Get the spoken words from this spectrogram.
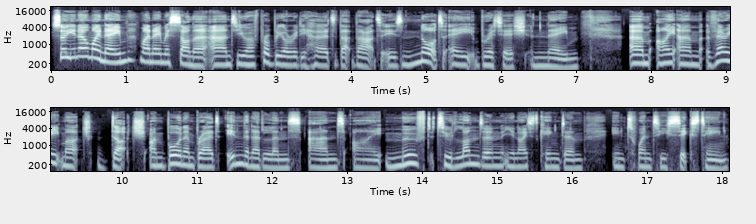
So, you know my name. My name is Sana, and you have probably already heard that that is not a British name. Um, I am very much Dutch. I'm born and bred in the Netherlands and I moved to London, United Kingdom in 2016.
